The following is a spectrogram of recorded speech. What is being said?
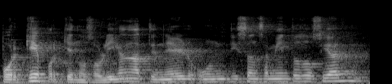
¿Por qué? Porque nos obligan a tener un distanciamiento social,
